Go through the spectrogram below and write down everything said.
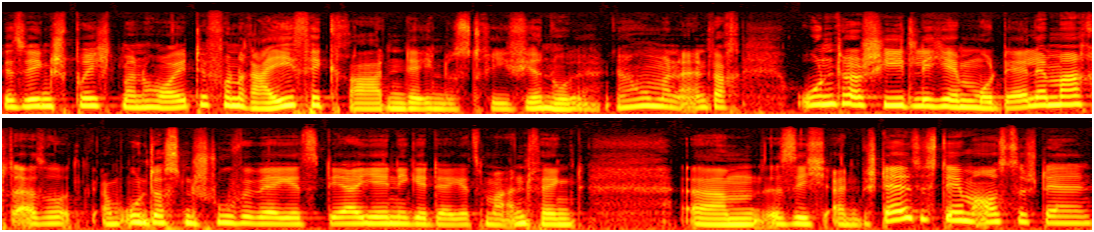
Deswegen spricht man heute von Reifegraden der Industrie 4.0, ja, wo man einfach unterschiedliche Modelle macht. Also am untersten Stufe wäre jetzt derjenige, der jetzt mal anfängt, ähm, sich ein Bestellsystem auszustellen.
